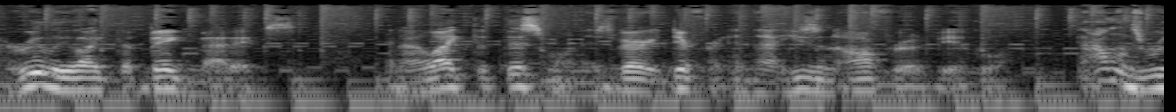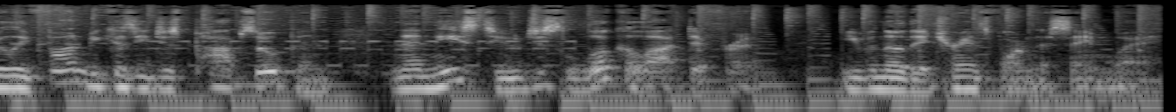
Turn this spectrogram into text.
I really like the big Medix, and I like that this one is very different in that he's an off-road vehicle. That one's really fun because he just pops open, and then these two just look a lot different, even though they transform the same way.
